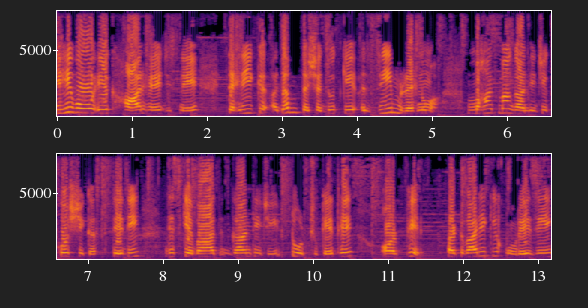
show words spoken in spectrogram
यही वो एक हार है जिसने तहरीक अदम तशद के अजीम रहनुमा महात्मा गांधी जी को शिकस्त दे दी, जिसके बाद गांधी जी टूट चुके थे और फिर पटवारी की अंग्रेज़ी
